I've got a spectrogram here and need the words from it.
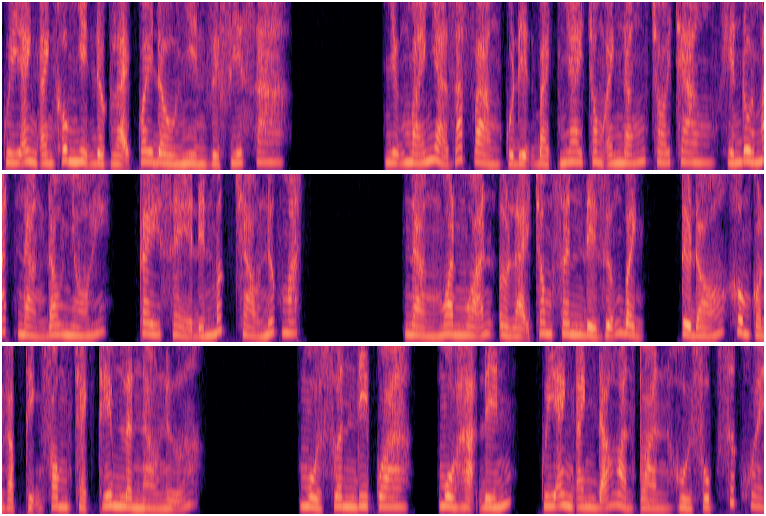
Quý anh anh không nhịn được lại quay đầu nhìn về phía xa. Những mái nhà rát vàng của điện bạch nhai trong ánh nắng chói chang khiến đôi mắt nàng đau nhói, cay xẻ đến mức trào nước mắt. Nàng ngoan ngoãn ở lại trong sân để dưỡng bệnh, từ đó không còn gặp Thịnh Phong Trạch thêm lần nào nữa. Mùa xuân đi qua, mùa hạ đến, Quý Anh Anh đã hoàn toàn hồi phục sức khỏe.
